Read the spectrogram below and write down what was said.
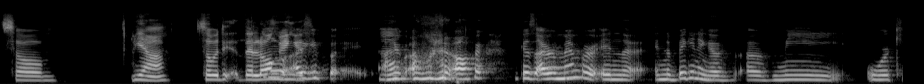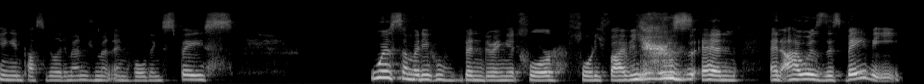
So yeah. So the, the longing well, is, I, mm-hmm. I, I want to offer because i remember in the in the beginning of of me working in possibility management and holding space with somebody who's been doing it for 45 years and and i was this baby.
